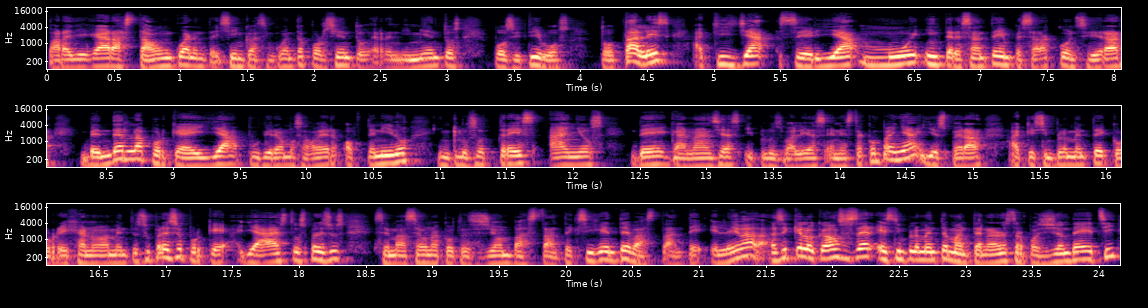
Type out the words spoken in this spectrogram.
para llegar hasta un 45 a 50% de rendimientos positivos totales, aquí ya sería muy interesante empezar a considerar venderla porque ahí ya pudiéramos haber obtenido incluso tres años de ganancias y plusvalías en esta compañía y esperar a que simplemente corrija nuevamente su precio porque ya a estos precios se me hace una cotización bastante exigente, bastante elevada. Así que lo que vamos a hacer es simplemente mantener nuestra posición de Etsy,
